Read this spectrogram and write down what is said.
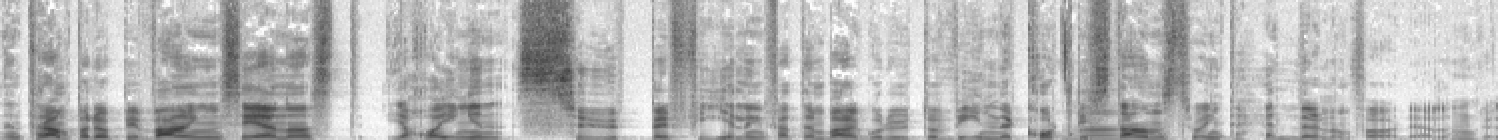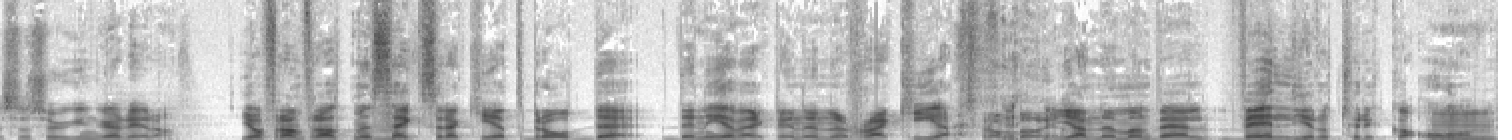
den trampade upp i vagn senast. Jag har ingen superfeeling för att den bara går ut och vinner. Kortdistans tror jag inte heller är någon fördel. Okay, så sugen gardera? Ja, framförallt med mm. sex raket Brodde. Den är verkligen en raket från början när man väl väljer att trycka av. Mm.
